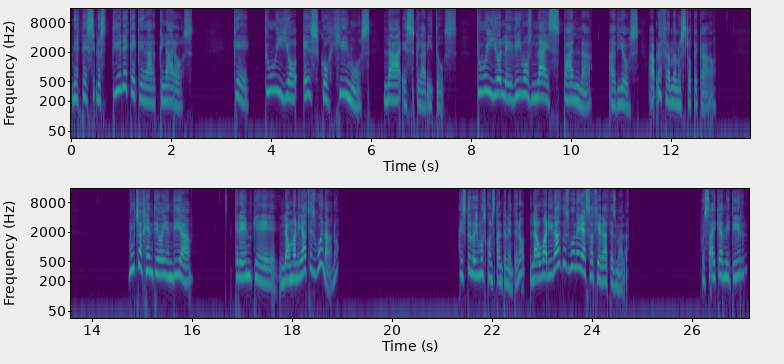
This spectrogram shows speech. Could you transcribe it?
nos tiene que quedar claros que tú y yo escogimos la esclavitud. Tú y yo le dimos la espalda a Dios, abrazando nuestro pecado. Mucha gente hoy en día creen que la humanidad es buena, ¿no? Esto lo oímos constantemente, ¿no? La humanidad es buena y la sociedad es mala. Pues hay que admitir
